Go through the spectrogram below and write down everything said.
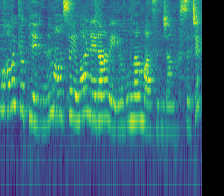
Bu hava köklerini Monstera'lar neden veriyor? Bundan bahsedeceğim kısacık.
